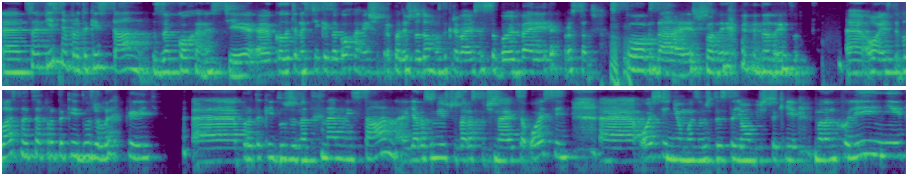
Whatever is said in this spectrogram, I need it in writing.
Е, Це пісня про такий стан закоханості, е, коли ти настільки закоханий, що приходиш додому, закриваєш за собою двері і так просто сповзаєш по них донизу. Е, Ось, власне, це про такий дуже легкий. Е, Про такий дуже натхненний стан. Я розумію, що зараз починається осінь. Е, Осінню ми завжди стаємо більш такі меланхолійні.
